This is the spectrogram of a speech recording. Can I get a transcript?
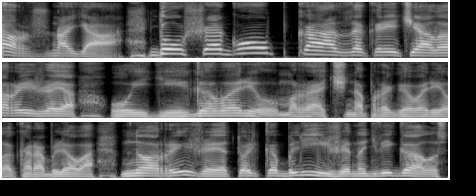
каторжная, душегуб «Ка!» — закричала рыжая. «Уйди, говорю!» — мрачно проговорила Кораблева. Но рыжая только ближе надвигалась,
